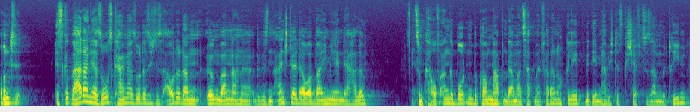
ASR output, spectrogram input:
Und es war dann ja so, es kam ja so, dass ich das Auto dann irgendwann nach einer gewissen Einstelldauer bei mir in der Halle zum Kauf angeboten bekommen habe. Und damals hat mein Vater noch gelebt, mit dem habe ich das Geschäft zusammen betrieben.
